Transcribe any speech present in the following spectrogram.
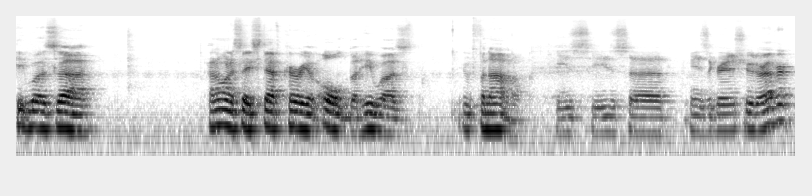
He was. Uh, I don't want to say Steph Curry of old, but he was. He was phenomenal. He's he's uh, he's the greatest shooter ever.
